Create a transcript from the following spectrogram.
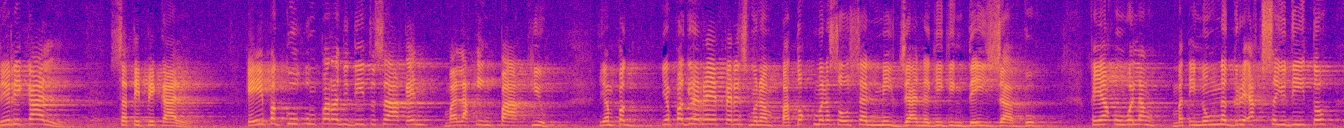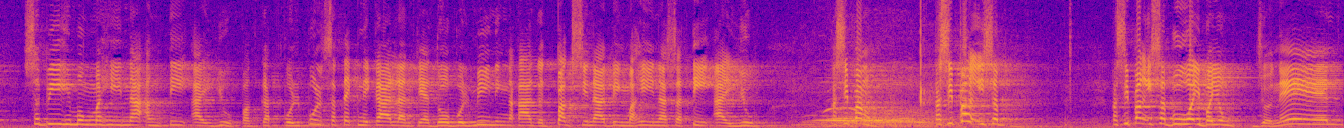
Lyrical. Sa typical. Kaya pagkukumpara nyo dito sa akin, malaking you. Yung, pag, yung pagre-reference mo ng patok mo na social media, nagiging deja vu. Kaya kung walang matinong nag-react sa'yo dito, sabihin mong mahina ang TIU pagkat pulpul sa teknikalan kaya double meaning na kagad pag sinabing mahina sa TIU. Kasi pang, kasi pang isa, kasi pang isa buhay ba yung Jonel,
